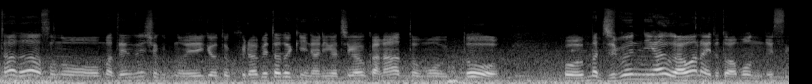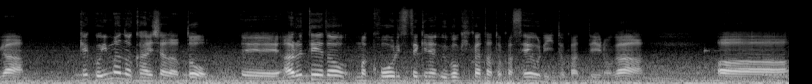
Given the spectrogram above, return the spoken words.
ただその、まあ、前々職の営業と比べた時に何が違うかなと思うとこう、まあ、自分に合う合わないだとは思うんですが結構今の会社だと、えー、ある程度、まあ、効率的な動き方とかセオリーとかっていうのがあ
